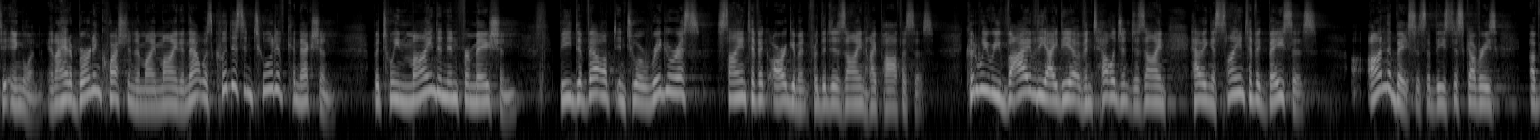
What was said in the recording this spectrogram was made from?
to England. And I had a burning question in my mind, and that was could this intuitive connection between mind and information be developed into a rigorous scientific argument for the design hypothesis? Could we revive the idea of intelligent design having a scientific basis uh, on the basis of these discoveries of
